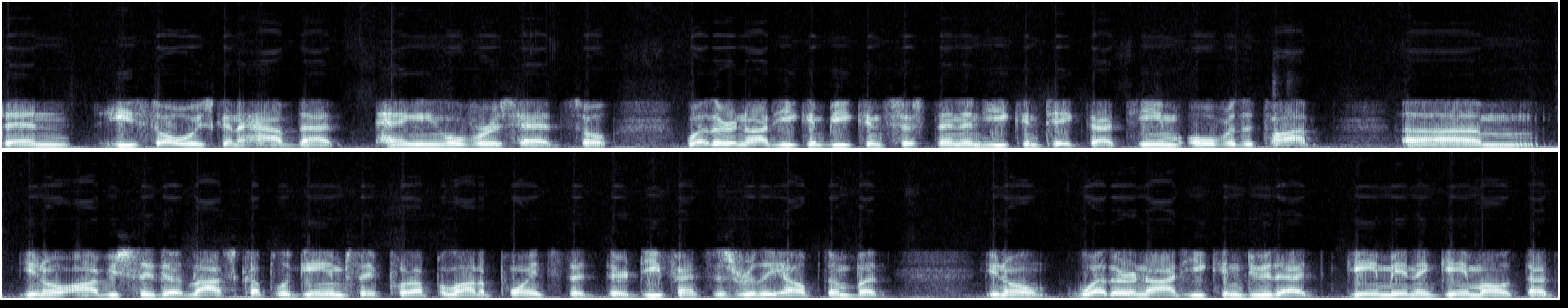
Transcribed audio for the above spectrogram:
then he's always going to have that hanging over his head. So whether or not he can be consistent and he can take that team over the top. Um, you know, obviously the last couple of games they put up a lot of points. That their defense has really helped them, but you know, whether or not he can do that game in and game out, that's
